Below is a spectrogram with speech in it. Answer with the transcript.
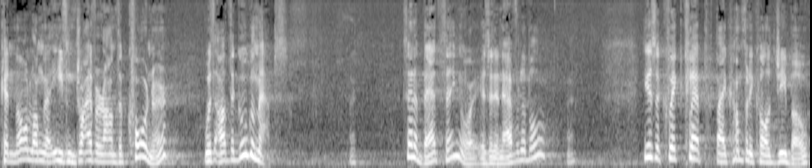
can no longer even drive around the corner without the Google Maps. Is that a bad thing or is it inevitable? Here's a quick clip by a company called Jibo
